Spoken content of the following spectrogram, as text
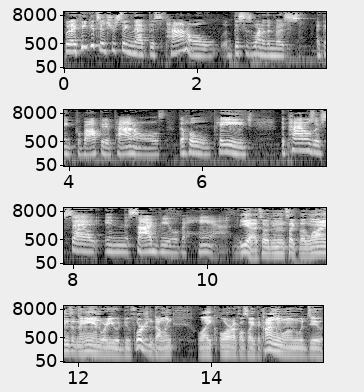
But I think it's interesting that this panel, this is one of the most, I think, provocative panels. The whole page, the panels are set in the side view of a hand. Yeah, so then it's like the lines of the hand where you would do fortune telling, like oracles like the kindly one would do,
